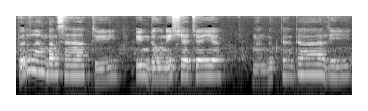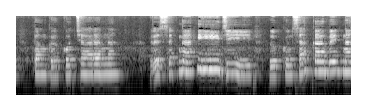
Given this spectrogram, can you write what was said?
Berlambang sakti Indonesia Jaya Manuk dadali bangga kocarana. Resep ngahiji Rukun sakabehna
